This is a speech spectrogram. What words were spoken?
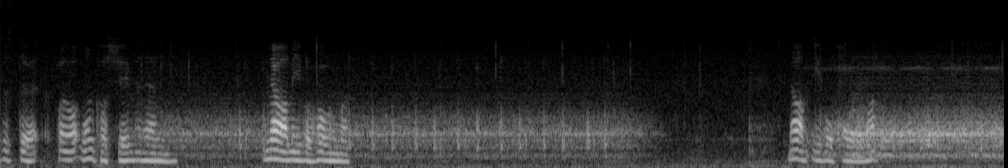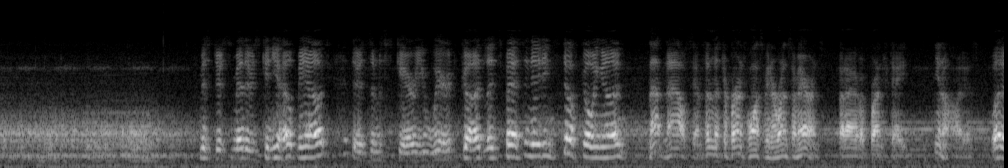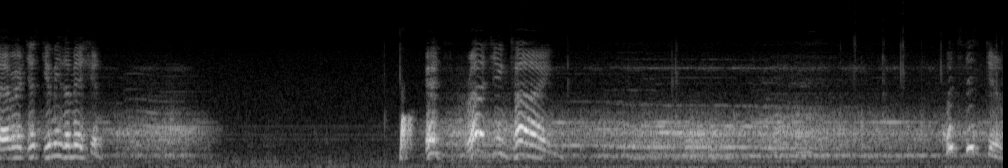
Just do it. I got one costume and then now I'm evil Homer. Now I'm evil Homer. Mr. Smithers, can you help me out? There's some scary, weird, godless, fascinating stuff going on. Not now, Simpson. Mr. Burns wants me to run some errands, but I have a brunch date. You know how it is. Whatever, just give me the mission. It's crashing time! What's this do?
